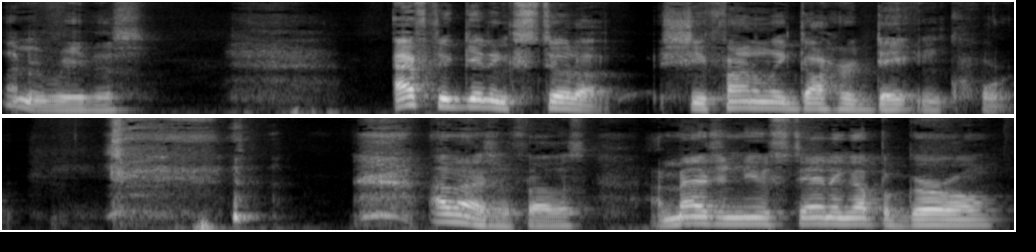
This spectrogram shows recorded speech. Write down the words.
let me read this. After getting stood up, she finally got her date in court. imagine, fellas, imagine you standing up a girl,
